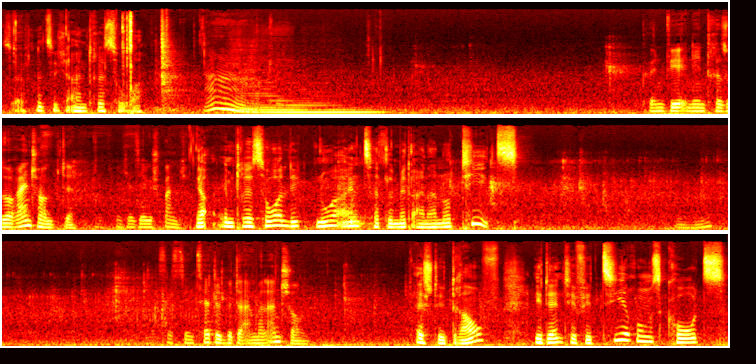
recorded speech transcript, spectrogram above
Es öffnet sich ein Tresor. Ah, okay. Können wir in den Tresor reinschauen, bitte? Bin ich ja sehr gespannt. Ja, im Tresor liegt nur ein Zettel mit einer Notiz. Lass uns den Zettel bitte einmal anschauen. Es steht drauf: Identifizierungscodes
